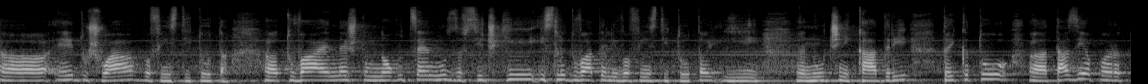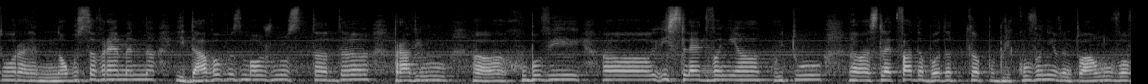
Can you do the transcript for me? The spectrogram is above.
а, е дошла в института. А, това е нещо много ценно за всички изследователи в института и научни кадри, тъй като а, тази апаратура е много съвременна и дава възможност а, да правим а, хубави а, изследвания, които а, след това да бъдат публикувани евентуално в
